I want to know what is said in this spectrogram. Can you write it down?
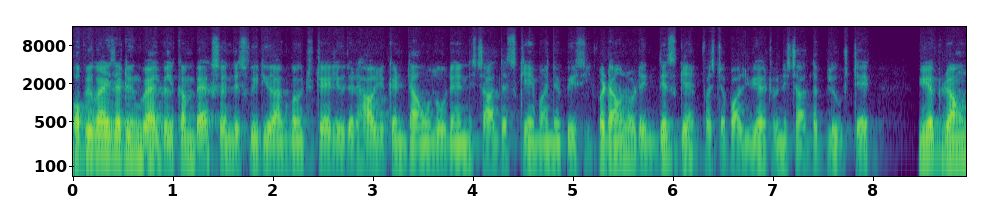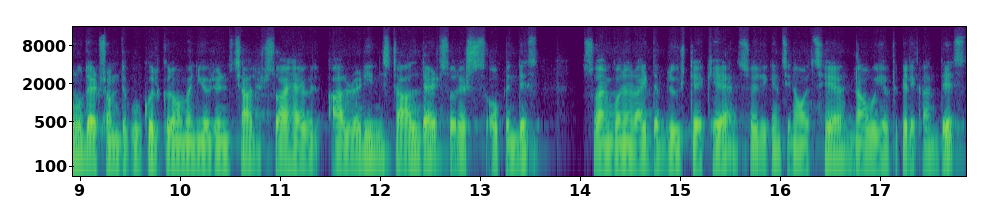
Hope you guys are doing well. Welcome back. So in this video, I'm going to tell you that how you can download and install this game on your PC. For downloading this game, first of all, you have to install the BlueStack. You have to download that from the Google Chrome and you have to install it. So I have already installed that. So let's open this. So I'm going to write the BlueStack here. So as you can see now it's here. Now we have to click on this.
